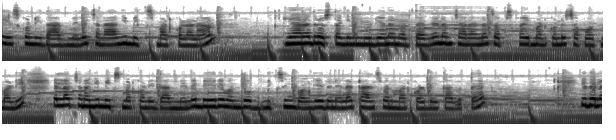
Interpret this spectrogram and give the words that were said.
ಸೇರಿಸ್ಕೊಂಡಿದ್ದಾದಮೇಲೆ ಚೆನ್ನಾಗಿ ಮಿಕ್ಸ್ ಮಾಡ್ಕೊಳ್ಳೋಣ. ಯಾರಾದರೂ ಹೊಸ್ದಾಗಿ ನಮ್ಮ ವಿಡಿಯೋನ ನೋಡ್ತಾ ಇದ್ದರೆ ನಮ್ಮ ಚಾನಲ್ನ ಸಬ್ಸ್ಕ್ರೈಬ್ ಮಾಡಿಕೊಂಡು ಸಪೋರ್ಟ್ ಮಾಡಿ. ಎಲ್ಲ ಚೆನ್ನಾಗಿ ಮಿಕ್ಸ್ ಮಾಡ್ಕೊಂಡಿದ್ದಾದಮೇಲೆ ಬೇರೆ ಒಂದು ಮಿಕ್ಸಿಂಗ್ ಬೌಲ್ಗೆ ಇದನ್ನೆಲ್ಲ ಟ್ರಾನ್ಸ್ಫರ್ ಮಾಡ್ಕೊಳ್ಬೇಕಾಗುತ್ತೆ. ಇದೆಲ್ಲ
